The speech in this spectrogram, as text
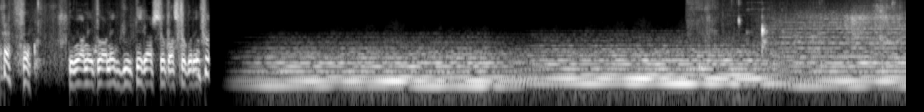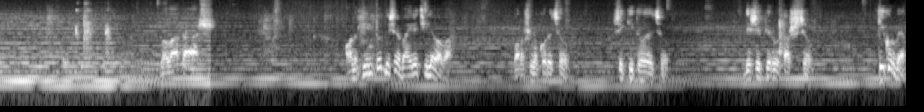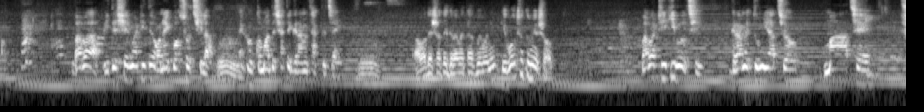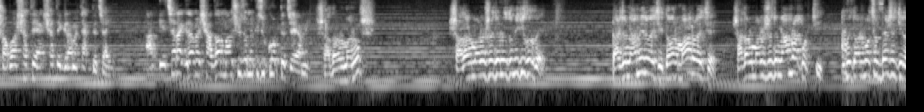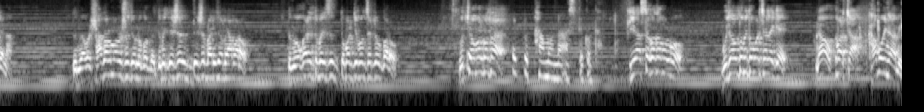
তুমি অনেক অনেক দূর থেকে আসছো কষ্ট করে। আকাশ। অনেকদিন তো দেশের বাইরে ছিলে বাবা। পড়াশোনা করেছ শিক্ষিত হয়েছো দেশে ফেরত আসছো। কি করবে এখন? বাবা বিদেশের মাটিতে অনেক বছর ছিলাম। এখন তোমাদের সাথে গ্রামে থাকতে চাই। আমাদের সাথে গ্রামে থাকবে মানে? কি বলছো তুমি এসব? বাবা ঠিকই বলছি। গ্রামে তুমি আছো মা আছে সবার সাথে একসাথে গ্রামে থাকতে চাই। আর এছাড়া গ্রামের সাধারণ মানুষের জন্য কিছু করতে চাই আমি। সাধারণ মানুষ? সাধারণ মানুষের জন্য তুমি কি করবে? তার জন্য আমি রয়েছি তোমার মা রয়েছে। সাধারণ মানুষের জন্য আমরা করছি। তুমি দশ বছর দেশে ছিলে না। তুমি আবার সাধারণ মানুষের জন্য করবে। তুমি দেশে দেশে বাড়ি যাবে আবারও। তুমি ওখানে তুমি তোমার জীবন সেটেল করো। বুঝছ আমার কথা? একটু থামো না আস্তে কথা কি আসতে কথা বলব? বুঝাও তুমি তোমার ছেলেকে। নাও তোমার চা খাবোই না আমি।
